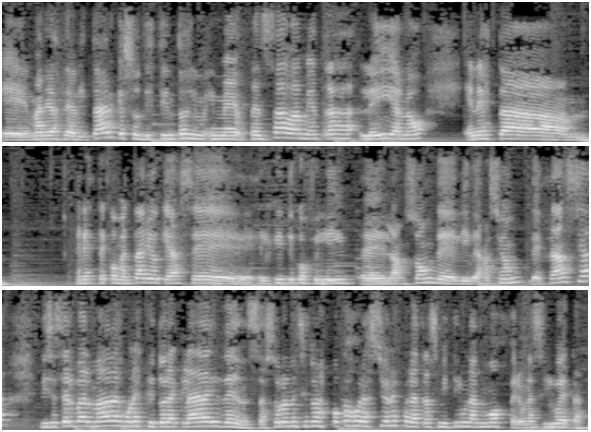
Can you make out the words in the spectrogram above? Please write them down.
eh, maneras de habitar que son distintos. Y, me pensaba mientras leía, ¿no? En esta en este comentario que hace el crítico Philippe eh, de Liberación de Francia, dice Selva Almada es una escritora clara y densa, solo necesita unas pocas oraciones para transmitir una atmósfera, una silueta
